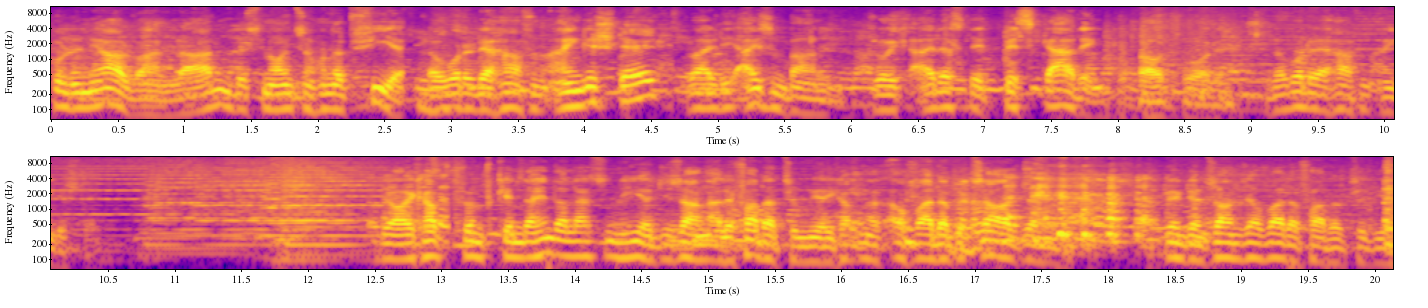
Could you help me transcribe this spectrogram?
Kolonialwarenladen bis 1904. Da wurde der Hafen eingestellt, weil die Eisenbahn durch Eiderstedt bis Garding gebaut wurde. Da wurde der Hafen eingestellt. Ja, ich habe fünf Kinder hinterlassen hier. Die sagen alle Vater zu mir. Ich habe auch weiter bezahlt. Denn, dann sagen sie auch weiter Vater zu dir.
